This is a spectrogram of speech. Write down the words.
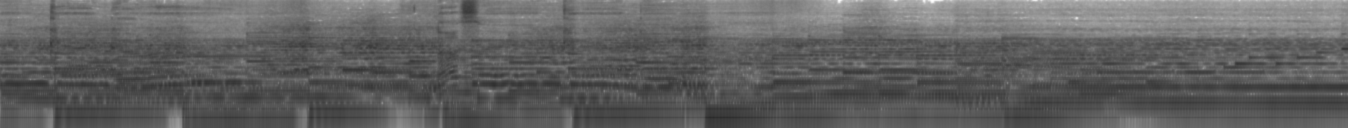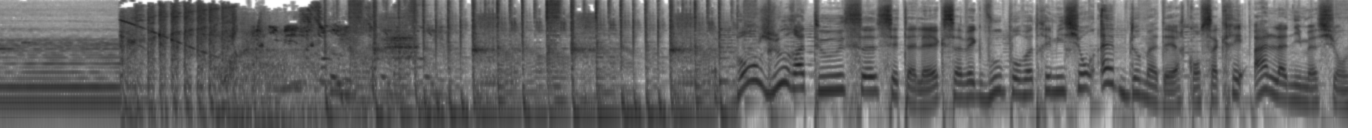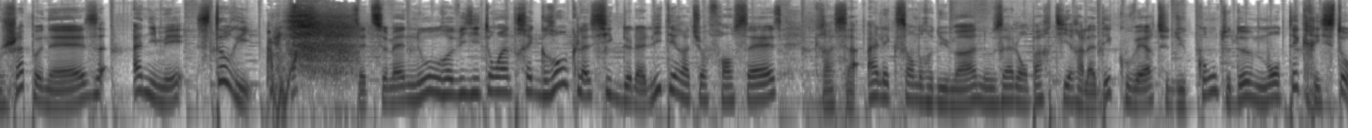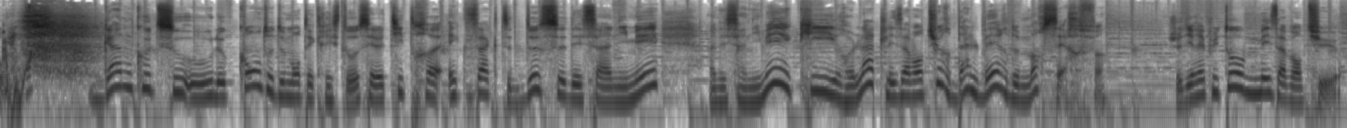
Bonjour à tous, c'est Alex avec vous pour votre émission hebdomadaire consacrée à l'animation japonaise Anime Story. Cette semaine, nous revisitons un très grand classique de la littérature française. Grâce à Alexandre Dumas, nous allons partir à la découverte du conte de Monte Cristo. Gankutsu le conte de Monte Cristo, c'est le titre exact de ce dessin animé. Un dessin animé qui relate les aventures d'Albert de Morcerf. Je dirais plutôt mes aventures.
